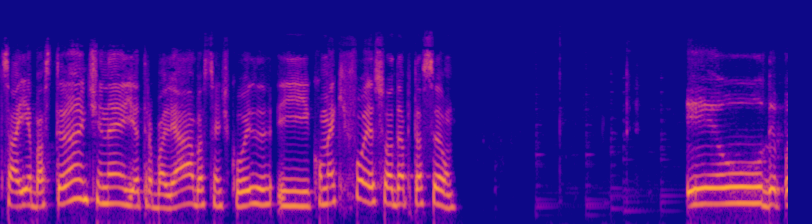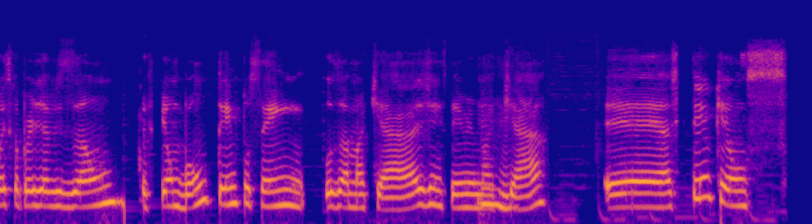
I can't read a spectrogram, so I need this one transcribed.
saía bastante, né? Ia trabalhar, bastante coisa. E como é que foi a sua adaptação? Eu, depois que eu perdi a visão, eu fiquei um bom tempo sem usar maquiagem, sem me Uhum. maquiar. É, acho que tem o quê? Uns.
